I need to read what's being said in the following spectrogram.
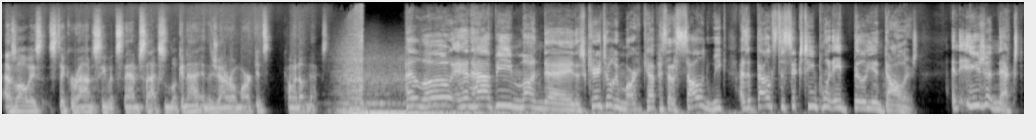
As always, stick around to see what Sam Sachs is looking at in the general markets coming up next. And happy Monday. The security token market cap has had a solid week as it bounced to $16.8 billion. And Asia Next,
